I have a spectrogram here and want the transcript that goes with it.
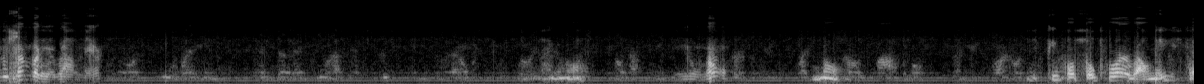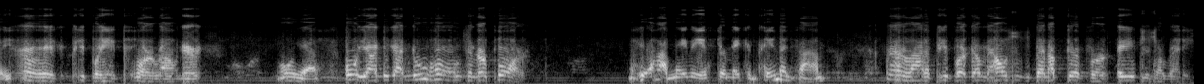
There's got to be somebody around there. I don't know. You don't know. No. People so poor around these places. Oh, hey, people ain't poor around there. Oh, yes. Oh, yeah, they got new homes and they're poor. Yeah, maybe if they're making payments on them. And a lot of people, them houses have been up there for ages already.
